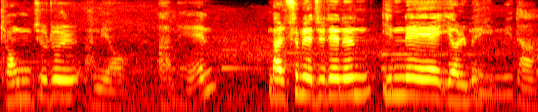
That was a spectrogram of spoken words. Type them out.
경주를 하며 아멘. 말씀의 주제는 인내의 열매입니다.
